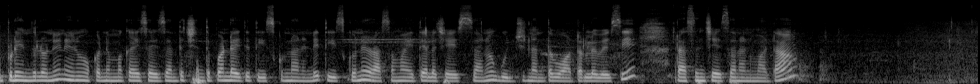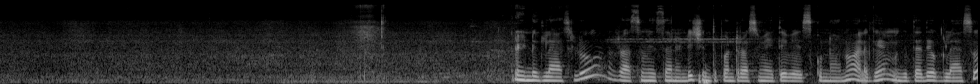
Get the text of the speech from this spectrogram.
ఇప్పుడు ఇందులోనే నేను ఒక నిమ్మకాయ సైజ్ అంతా చింతపండు అయితే తీసుకున్నానండి. తీసుకొని రసం అయితే ఇలా చేస్తాను. గుజ్జునంతా వాటర్లో వేసి రసం చేశాను అనమాట రెండు గ్లాసులు రసం వేసానండి. చింతపండు రసం అయితే వేసుకున్నాను. అలాగే మిగతాది ఒక గ్లాసు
